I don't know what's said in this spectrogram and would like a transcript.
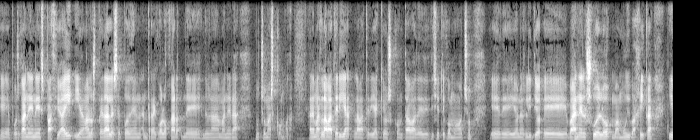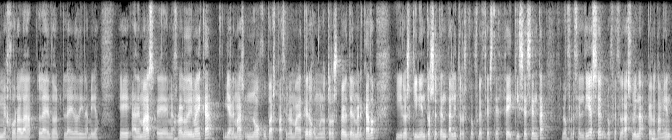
eh, pues gane en espacio ahí y además los pedales se pueden recolocar de, una manera mucho más cómoda. Además, la batería, la batería que os contaba de 17,8 eh, de iones litio, va en el suelo, va muy bajita y mejora la aerodinámica. Eh, además, eh, mejora la dinámica y además no ocupa espacio en el maletero como en otros PEP del mercado y los 570 litros que ofrece este CX60 lo ofrece el diésel, lo ofrece el gasolina, pero también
